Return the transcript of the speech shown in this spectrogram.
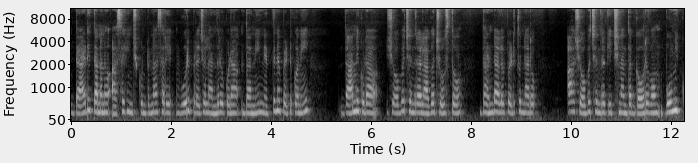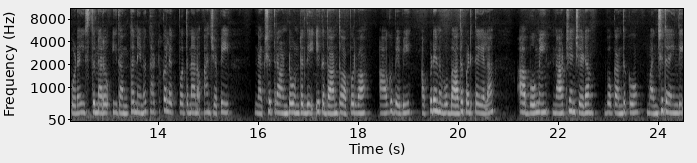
డాడీ తనను అసహించుకుంటున్నా సరే ఊరి ప్రజలందరూ కూడా దాన్ని నెత్తిన పెట్టుకొని దాన్ని కూడా శోభచంద్రలాగా చూస్తూ దండాలు పెడుతున్నారు. ఆ శోభచంద్రకి ఇచ్చినంత గౌరవం భూమికి కూడా ఇస్తున్నారు. ఇదంతా నేను తట్టుకోలేకపోతున్నాను అని చెప్పి నక్షత్ర అంటూ ఉంటుంది. ఇక దాంతో అపూర్వ ఆగు బేబీ అప్పుడే నువ్వు బాధపడితే ఎలా? ఆ భూమి నాట్యం చేయడం ఒకందుకు మంచిదైంది.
